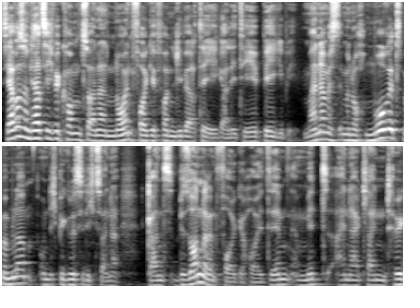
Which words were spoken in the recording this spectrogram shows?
Servus und herzlich willkommen zu einer neuen Folge von Liberté, Egalité, BGB. Mein Name ist immer noch Moritz Mümmler und ich begrüße dich zu einer ganz besonderen Folge heute mit einer kleinen Tr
